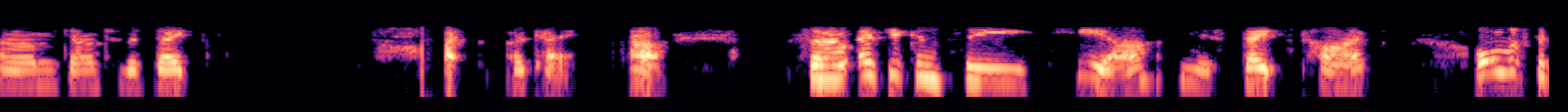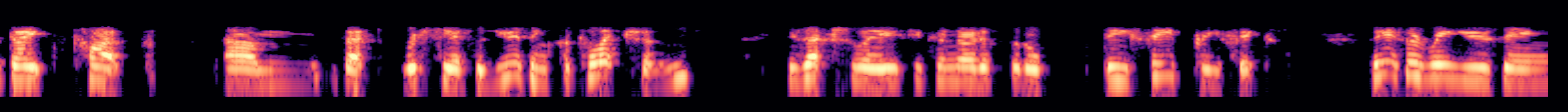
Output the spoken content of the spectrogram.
um, down to the date type, okay. Ah, so as you can see here in this dates type, all of the dates type um, that RIFCS is using for collections is actually, if you can notice, little DC prefix these are reusing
